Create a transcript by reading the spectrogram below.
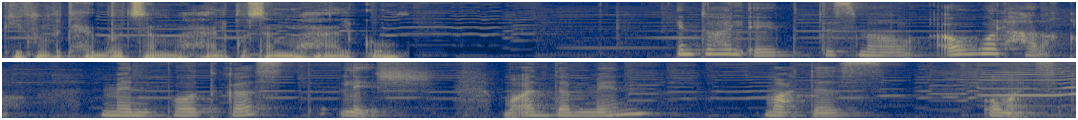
كيف ما بتحبوا تسموا حالكم سموا حالكم. أنتوا هالقيت بتسمعوا أول حلقة من بودكاست ليش؟ مقدم من معتز وميسرة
